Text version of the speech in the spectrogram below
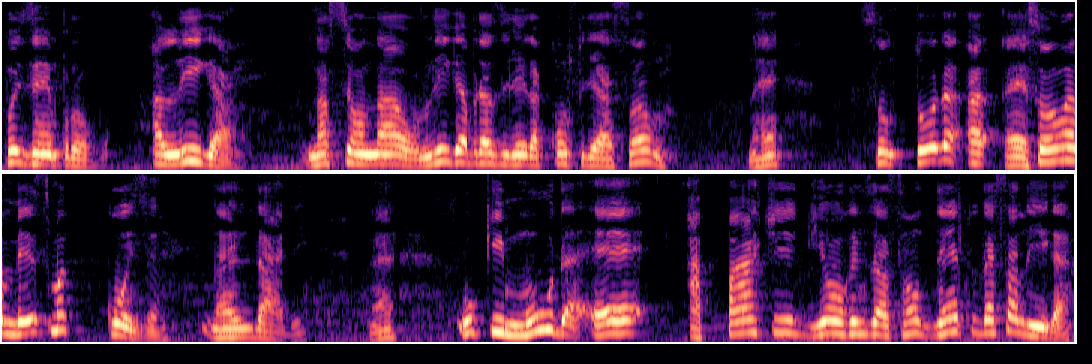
Por exemplo, a Liga Nacional, Liga Brasileira Confederação, né, são toda a, é, são a mesma coisa, na realidade. Né? O que muda é a parte de organização dentro dessa liga.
